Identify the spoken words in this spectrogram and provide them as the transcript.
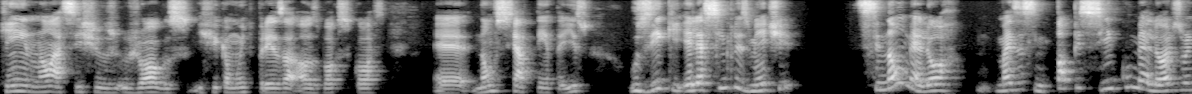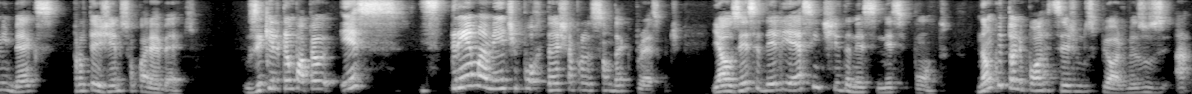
quem não assiste os, os, jogos e fica muito preso aos box scores é, não se atenta a isso. O Zeke, ele é simplesmente, se não o melhor, mas assim, top 5 melhores running backs protegendo seu quarterback. O Zeke ele tem um papel ex, extremamente importante na proteção do Dak Prescott. E a ausência dele é sentida nesse, nesse ponto. Não que o Tony Pollard seja um dos piores, mas a,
